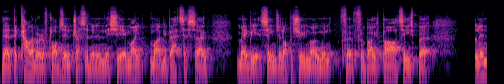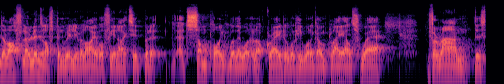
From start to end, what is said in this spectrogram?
the, the calibre of clubs interested in him this year might might be better. So maybe it seems an opportune moment for, for both parties. But Lindelof, no, Lindelof's been really reliable for United, but at, at some point, will they want an upgrade or will he want to go and play elsewhere? Varane, there's,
